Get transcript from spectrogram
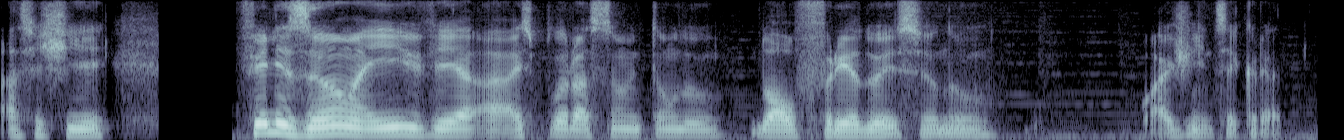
assistir felizão aí, ver a, a exploração então do, do Alfredo aí sendo o agente secreto.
